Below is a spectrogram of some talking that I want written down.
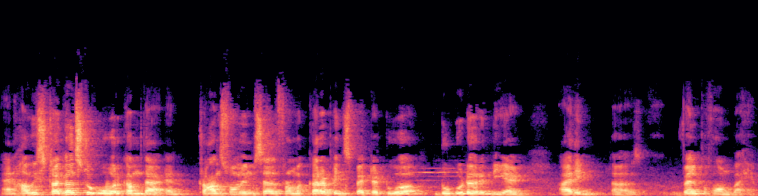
And how he struggles to overcome that and transform himself from a corrupt inspector to a do-gooder in the end i think uh, well performed by him.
